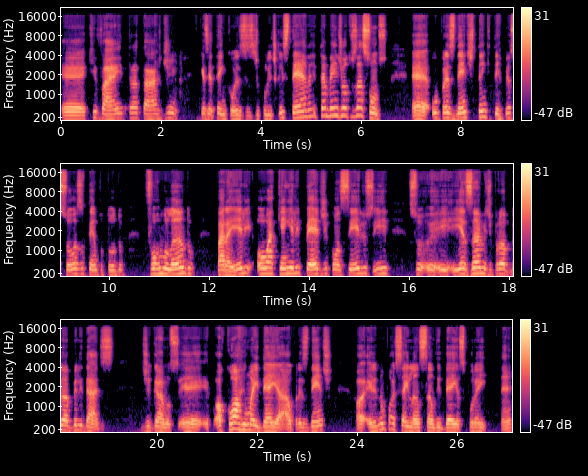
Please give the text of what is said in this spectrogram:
é, que vai tratar de, quer dizer, tem coisas de política externa e também de outros assuntos. É, o presidente tem que ter pessoas o tempo todo formulando para ele ou a quem ele pede conselhos e, e, e exame de probabilidades. Digamos, é, ocorre uma ideia ao presidente, ele não pode sair lançando ideias por aí. Né?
